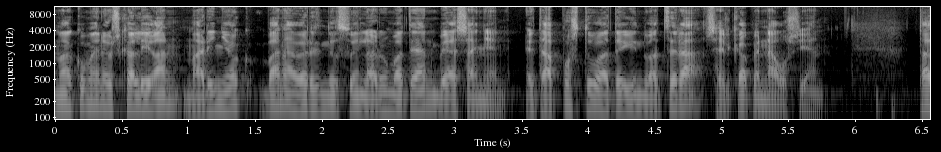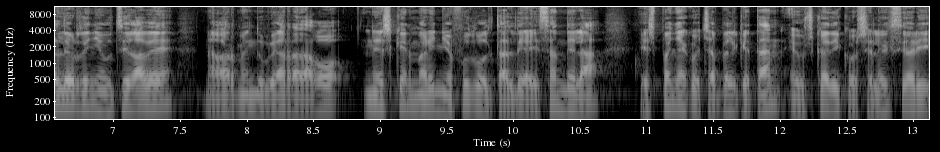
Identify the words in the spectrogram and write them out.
Emakumeen Euskal Ligan, Marinok bana berdindu zuen larun batean behasainen, eta postu bat egin du atzera sailkapen nagusian. Talde urdina utzi gabe, nabarmendu beharra dago, nesken Marino futbol taldea izan dela, Espainiako txapelketan Euskadiko selekzioari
